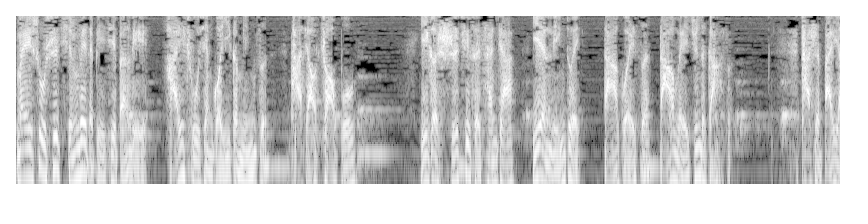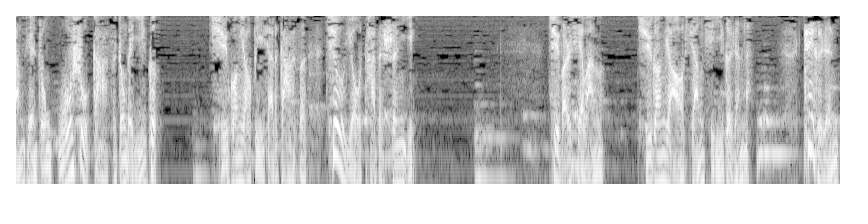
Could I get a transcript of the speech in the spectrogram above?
美术师秦薇的笔记本里还出现过一个名字，他叫赵波，一个十七岁参加雁翎队打鬼子、打伪军的嘎子。他是白洋淀中无数嘎子中的一个。徐光耀笔下的嘎子就有他的身影。剧本写完了，徐光耀想起一个人来，这个人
